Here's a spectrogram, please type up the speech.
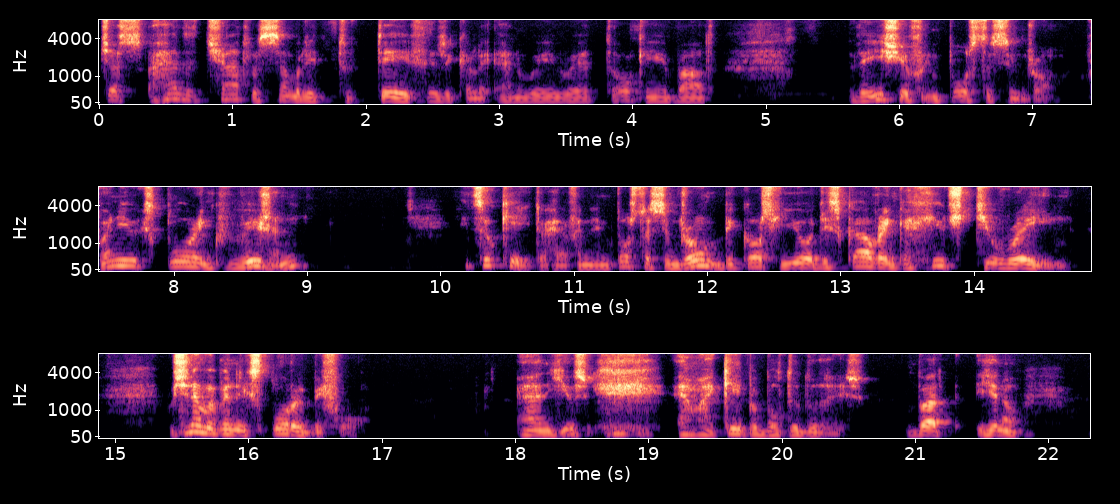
just I had a chat with somebody today physically, and we were talking about the issue of imposter syndrome. When you're exploring vision, it's okay to have an imposter syndrome because you're discovering a huge terrain which never been explored before. And you say, am I capable to do this? But you know,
